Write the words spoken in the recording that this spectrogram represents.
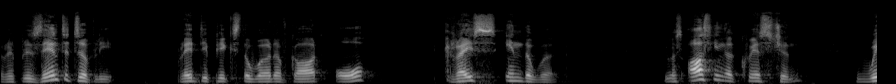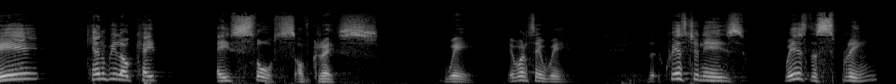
Representatively, bread depicts the Word of God or grace in the Word. He was asking a question where can we locate a source of grace? Where? Everyone say where. The question is where's the spring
